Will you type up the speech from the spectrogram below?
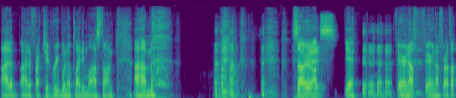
I had a I had a fractured rib when I played him last time." Um, so yeah, it's yeah, fair enough. Fair enough, Rafa.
